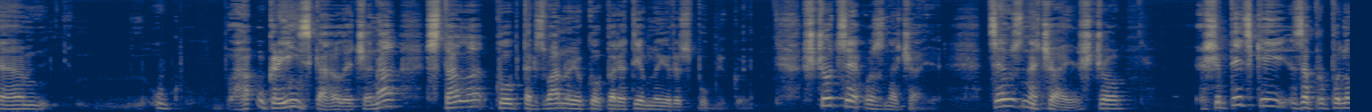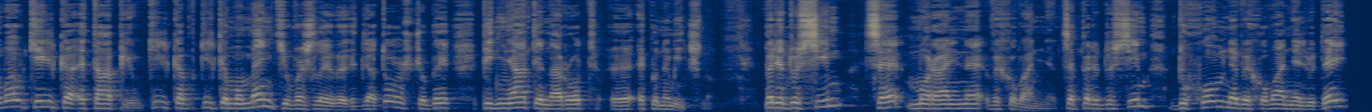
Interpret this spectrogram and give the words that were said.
ем, Українська Галичина стала так званою кооперативною республікою. Що це означає? Це означає, що Шептицький запропонував кілька етапів, кілька, кілька моментів важливих для того, щоб підняти народ е, економічно. Передусім, це моральне виховання, це передусім духовне виховання людей,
